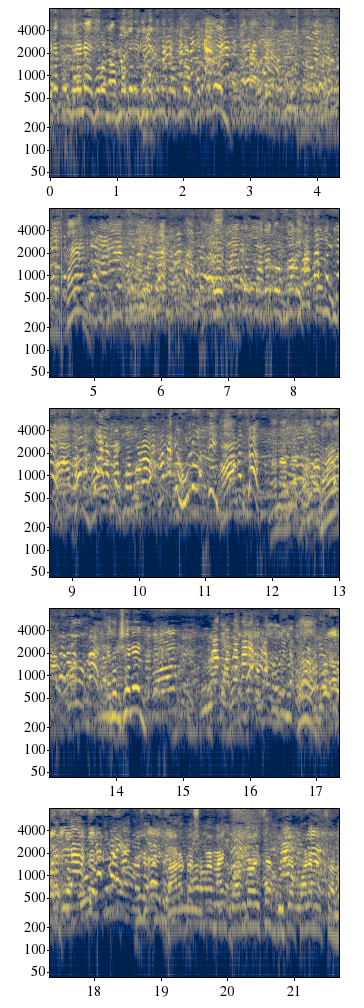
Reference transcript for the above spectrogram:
এটা কোন ধরনের আচরণ? আপনাদের ওইখানে গেলে কি আপনারা দেবেন? হ্যাঁ? হ্যাঁ? এখন শোনেন। বারোটার সময় মাইক বন্ধ হয়েছে দুটোর পরে মাইক চালু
